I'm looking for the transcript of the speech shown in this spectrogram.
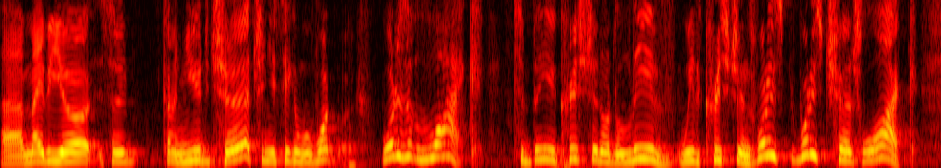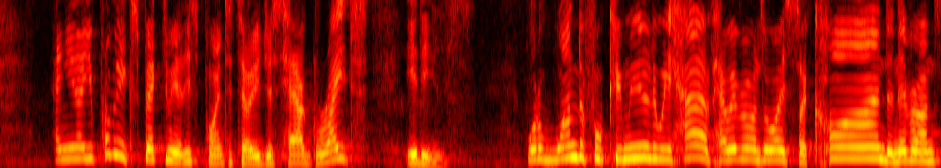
Uh, maybe you're sort of kind of new to church and you're thinking, well, what, what is it like to be a Christian or to live with Christians? What is, what is church like? And you know, you're probably expecting me at this point to tell you just how great it is what a wonderful community we have. How everyone's always so kind and everyone's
